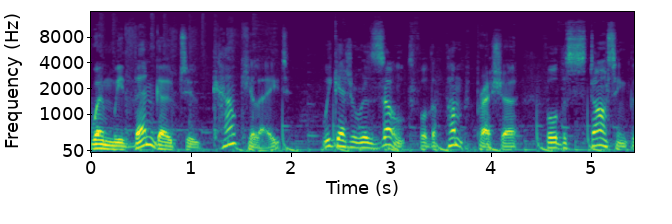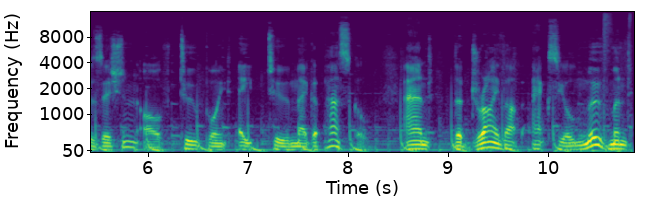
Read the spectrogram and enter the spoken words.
When we then go to Calculate, we get a result for the pump pressure for the starting position of 2.82 megapascal and the drive-up axial movement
